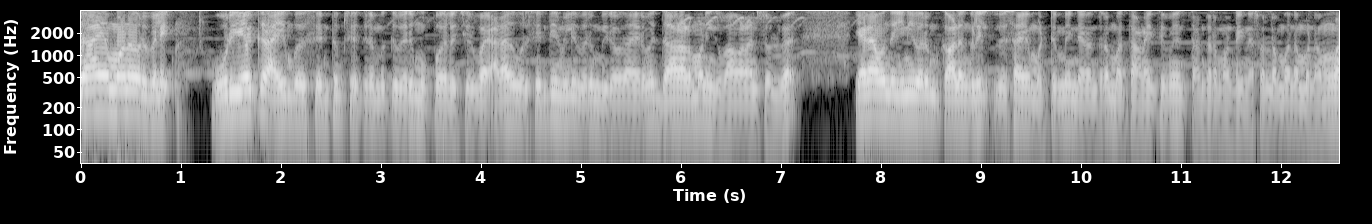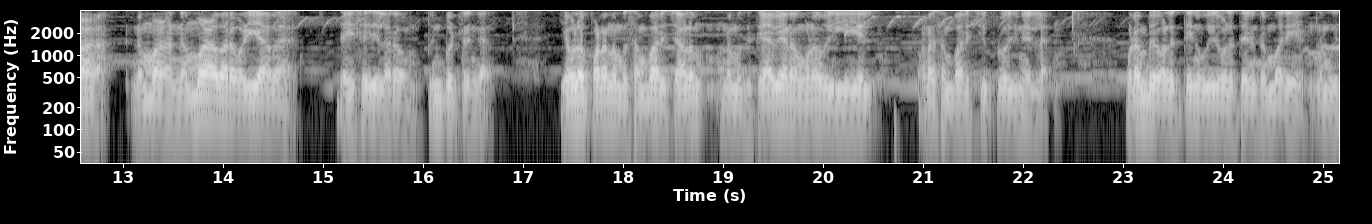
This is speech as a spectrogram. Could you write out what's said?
நியாயமான ஒரு விலை. ஒரு ஏக்கர் ஐம்பது சென்ட்டும் சேர்த்து நமக்கு வெறும் முப்பது லட்ச ரூபாய் அதாவது ஒரு சென்டின் வெளியே வெறும் இருபதாயிரம் ரூபாய் தாராளமாக நீங்கள் வாங்கலாம்னு சொல்வேன். ஏன்னா வந்து இனி வரும் காலங்களில் விவசாயம் மட்டுமே நிரந்தரம் மற்ற அனைத்துமே தந்திரம் பண்ணுறீங்க நான் சொல்கிற மாதிரி நம்ம நம்ம நம்ம நம்ம வர வழியாக தயவுசெய்து எல்லோரும் பின்பற்றுங்க. எவ்வளோ பணம் நம்ம சம்பாதிச்சாலும் நமக்கு தேவையான உணவு இல்லையேல் பணம் சம்பாதிச்சு பிரயோஜனம் இல்லை. உடம்பை வளர்த்தேன் உயிர் வளர்த்தேன் என்ற மாதிரி நமக்கு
